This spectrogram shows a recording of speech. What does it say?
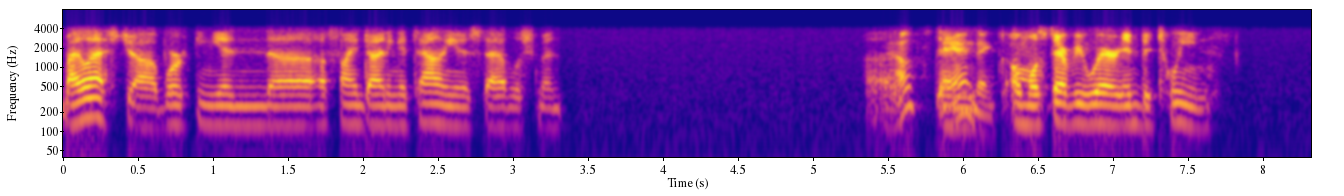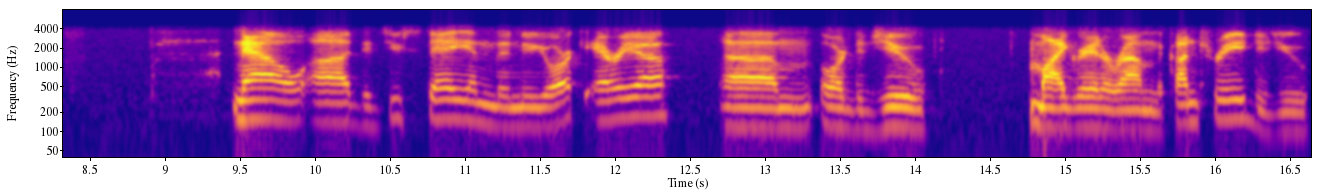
my last job working in uh, a fine dining Italian establishment. Uh, Outstanding. Almost everywhere in between. Now, uh, did you stay in the New York area, um, or did you migrate around the country? Did you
